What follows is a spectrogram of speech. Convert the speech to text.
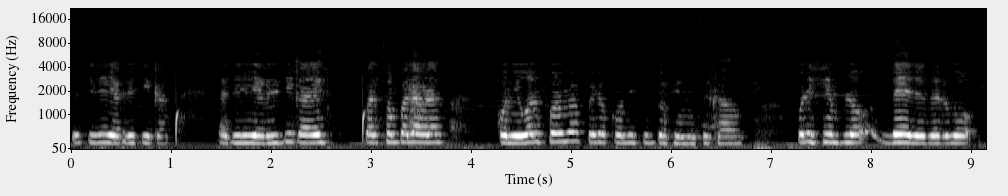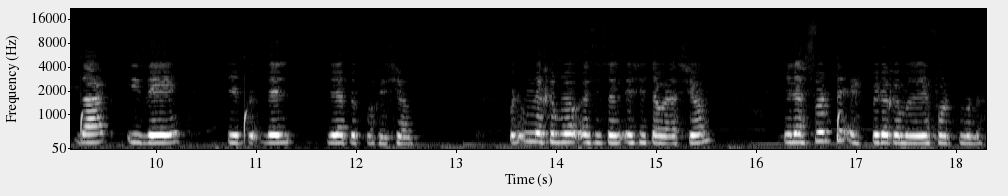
de tilde crítica. La tilde crítica es, son palabras con igual forma pero con distintos significados. Por ejemplo, de del verbo dar y de, de, la preposición. Un ejemplo es esta, oración. De la suerte espero que me dé fortuna.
